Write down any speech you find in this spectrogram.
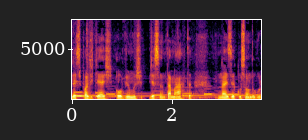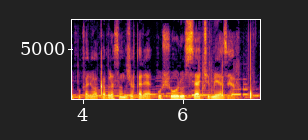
Nesse podcast, ouvimos de Santa Marta, na execução do grupo Carioca Abraçando Jacaré, o choro 760.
